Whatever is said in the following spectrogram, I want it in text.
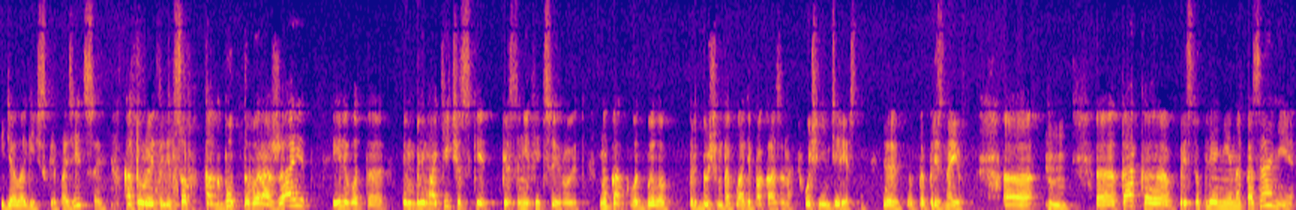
идеологической позиции, которую это лицо как будто выражает или вот э, эмблематически персонифицирует. Ну, как вот было в предыдущем докладе показано. Очень интересно, э, признаю. Э, так, преступление и наказание,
